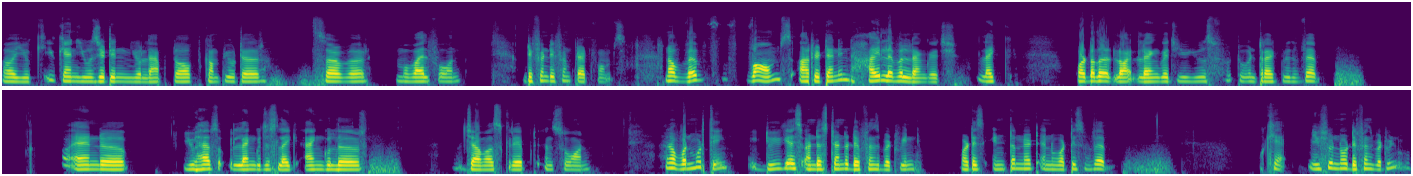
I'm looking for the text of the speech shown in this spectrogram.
uh, you, you can use it in your laptop computer server mobile phone different different platforms. Now web worms are written in high level language like what other language you use to interact with web? And uh, you have languages like angular javascript and so on. Now one more thing. Do you guys understand the difference between what is internet and what is web okay you should know difference between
